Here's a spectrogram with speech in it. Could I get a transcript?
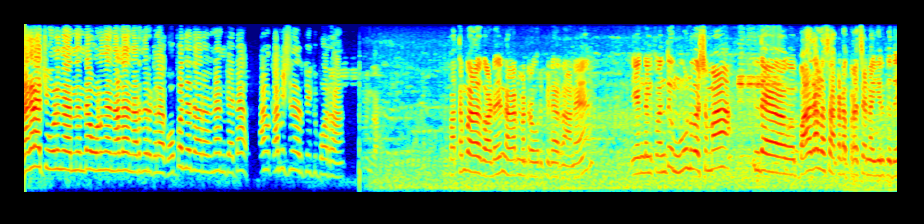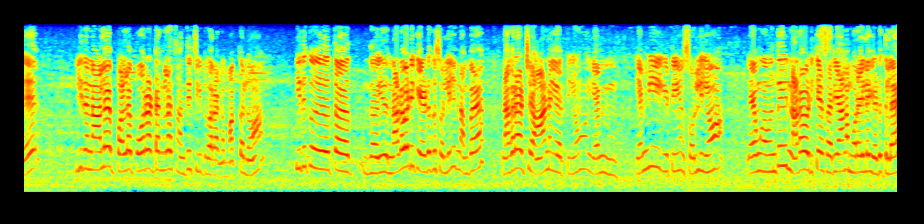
நகராட்சி ஒழுங்காக இருந்திருந்தால் ஒழுங்காக நல்லா நடந்திருக்கலாம் ஒப்பந்ததாரர் என்னன்னு கேட்டால் அவன் கமிஷனர் தூக்கி போடுறான். பத்தொன்பதாவது வார்டு நகர்மன்ற உறுப்பினர் நான். எங்களுக்கு வந்து மூணு வருஷமாக இந்த பாதாள சாக்கடை பிரச்சனை இருக்குது. இதனால் பல போராட்டங்களை சந்திச்சுக்கிட்டு வராங்க மக்களும். இதுக்கு த இந்த இது நடவடிக்கை எடுக்க சொல்லி நம்ம நகராட்சி ஆணையர்கிட்டையும் எம் எம்இகிட்டையும் சொல்லியும் இவங்க வந்து நடவடிக்கை சரியான முறையில் எடுக்கலை.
